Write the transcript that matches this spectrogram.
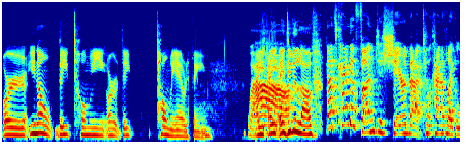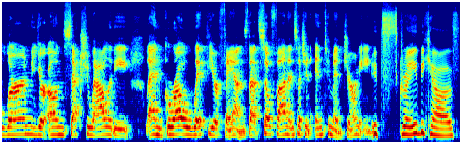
Or, you know, they told me or they told me everything. Wow. I, I, I did love. That's kind of fun to share that, to kind of like learn your own sexuality and grow with your fans. That's so fun and such an intimate journey. It's great because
